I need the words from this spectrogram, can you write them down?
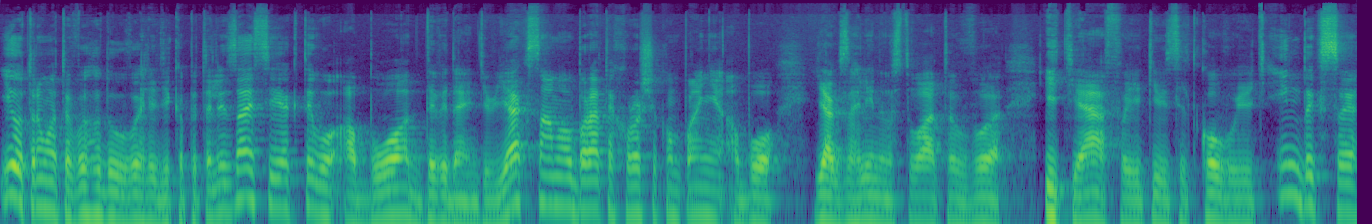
і отримати вигоду у вигляді капіталізації активу або дивідендів. Як саме обирати хороші компанії, або як взагалі інвестувати в ETF, які відслідковують індекси,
